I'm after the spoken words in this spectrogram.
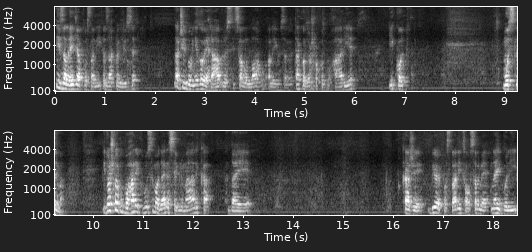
Iza leđa poslanika zaklanjaju se. Znači, zbog njegove hrabrosti, sallallahu alaihi wa sallam. Tako došlo kod Buharije i kod muslima. I došlo je kod Buhari kod muslima od Anasa ibn Malika da je kaže, bio je poslanik sa osrme najbolji,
